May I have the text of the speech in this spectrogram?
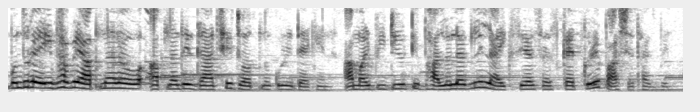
বন্ধুরা, এইভাবে আপনারাও আপনাদের গাছে যত্ন করে দেখেন। আমার ভিডিওটি ভালো লাগলে লাইক, শেয়ার, সাবস্ক্রাইব করে পাশে থাকবেন।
